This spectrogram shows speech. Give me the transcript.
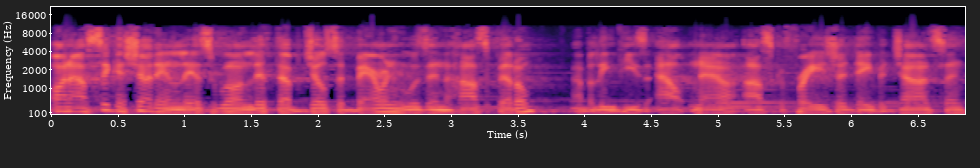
On our sick and shut-in list, we're going to lift up Joseph Barron, who was in the hospital. I believe he's out now. Oscar Frazier, David Johnson,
